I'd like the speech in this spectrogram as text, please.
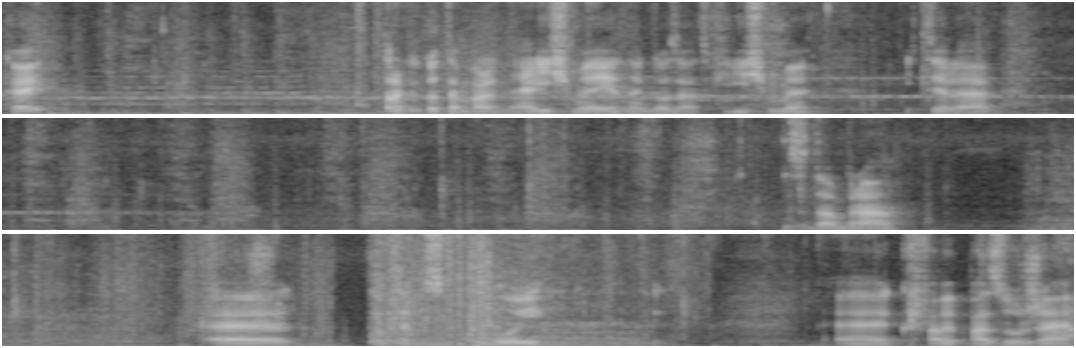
Okej. Trochę go tam walnęliśmy, jednego załatwiliśmy i tyle. Więc dobra. E, kotecku mój. E, krwawy pazurze.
